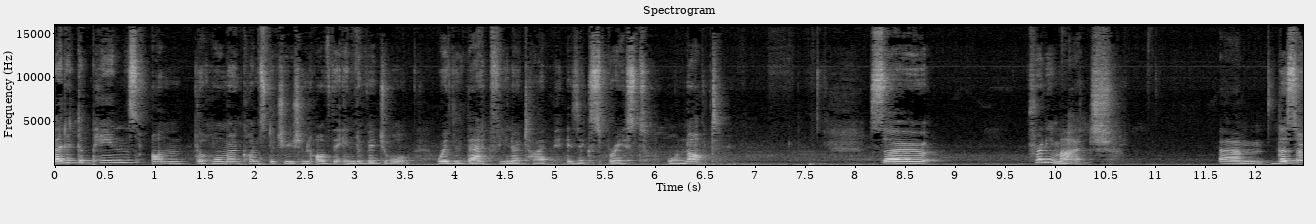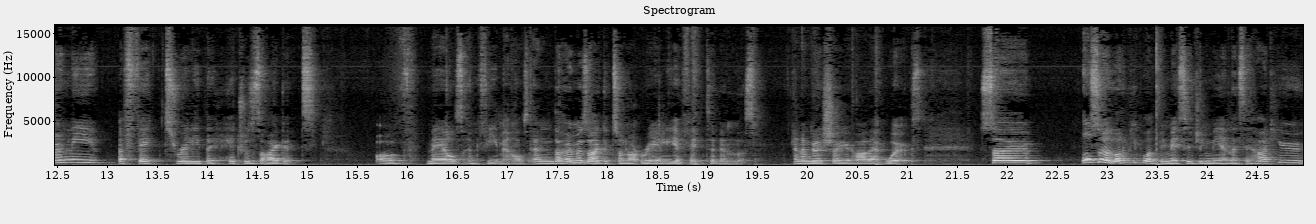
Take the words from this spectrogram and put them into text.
but it depends on the hormone constitution of the individual whether that phenotype is expressed or not. So, pretty much, um, this only affects really the heterozygotes of males and females, and the homozygotes are not really affected in this. And I'm going to show you how that works. So, also, a lot of people have been messaging me and they say, How do you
